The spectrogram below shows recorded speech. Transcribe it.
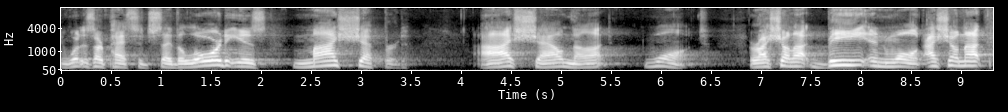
And what does our passage say? The Lord is my shepherd. I shall not want, or I shall not be in want. I shall not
